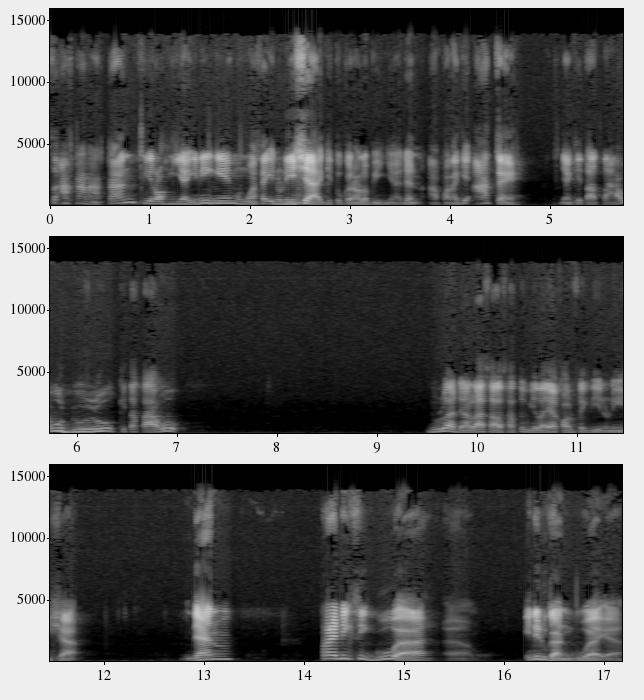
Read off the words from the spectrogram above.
Seakan-akan si Rohingya ini ingin menguasai Indonesia gitu kurang lebihnya. Dan apalagi Aceh yang kita tahu dulu kita tahu dulu adalah salah satu wilayah konflik di Indonesia. Dan prediksi gua uh, ini dugaan gua ya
